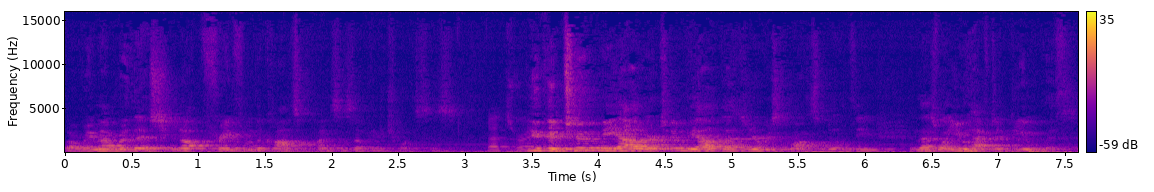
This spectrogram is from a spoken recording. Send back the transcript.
But remember this you're not free from the consequences of your choices. That's right. You can tune me out or tune me out, that's your responsibility, and that's what you have to deal with.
